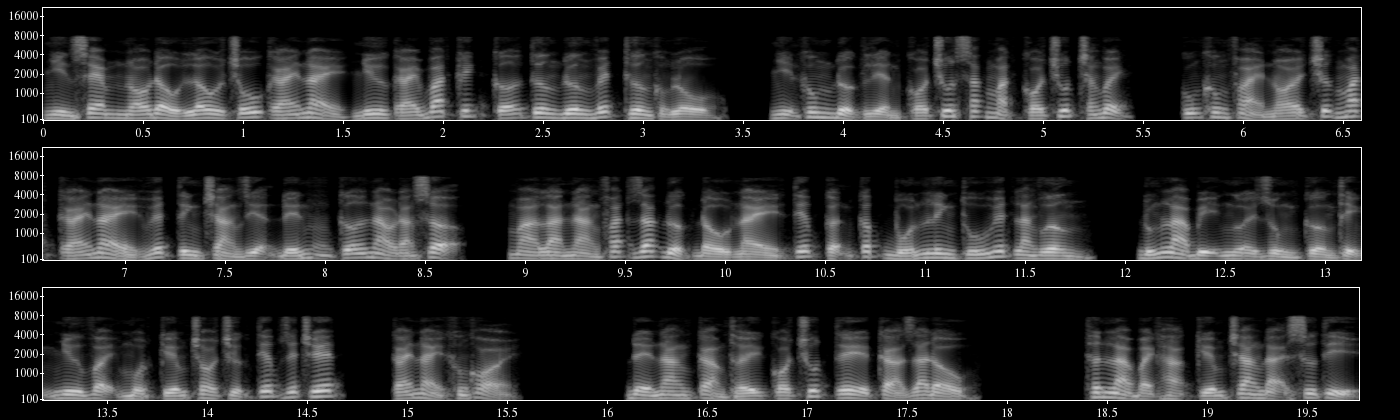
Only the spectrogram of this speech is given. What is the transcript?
nhìn xem nó đầu lâu chỗ cái này như cái bát kích cỡ tương đương vết thương khổng lồ, nhịn không được liền có chút sắc mặt có chút trắng bệnh, cũng không phải nói trước mắt cái này huyết tinh tràng diện đến cỡ nào đáng sợ, mà là nàng phát giác được đầu này tiếp cận cấp bốn linh thú huyết lang vương, đúng là bị người dùng cường thịnh như vậy một kiếm cho trực tiếp giết chết, cái này không khỏi, để nàng cảm thấy có chút tê cả ra đầu. Thân là bạch hạc kiếm trang đại sư tỷ,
